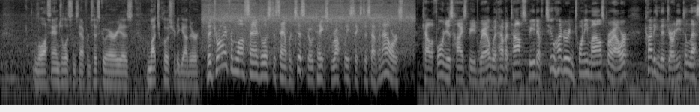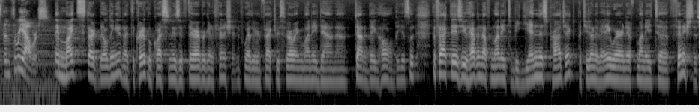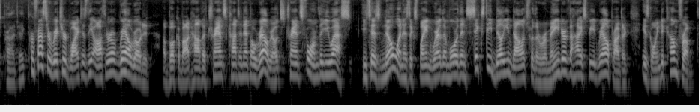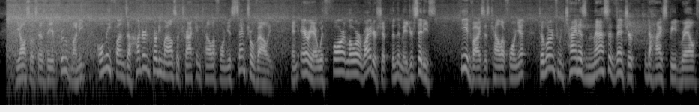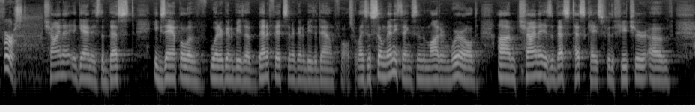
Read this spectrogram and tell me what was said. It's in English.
the Los Angeles and San Francisco areas much closer together. The drive from Los Angeles to San Francisco takes roughly six to seven hours. California's high-speed rail would have a top speed of 220 miles per hour, cutting the journey to less than three hours. They might start building it. The critical question is if they're ever going to finish it, if whether in fact you're throwing money down a, down a big hole. Because the, the fact is you have enough money to begin this project, but you don't have anywhere enough money to finish this project. Professor Richard White is the author of Railroaded, a book about how the transcontinental railroads transformed the U.S. He says no one has explained where the more than $60 billion for the remainder of the high-speed rail project is going to come from. He also says the approved money only funds 130 miles of track in California's Central Valley, an area with far lower ridership than the major cities. He advises California to learn from China's massive venture into high-speed rail first. China, again, is the best example of what are going to be the benefits and are going to be the downfalls. In so many things in the modern world, um, China is the best test case for the future of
